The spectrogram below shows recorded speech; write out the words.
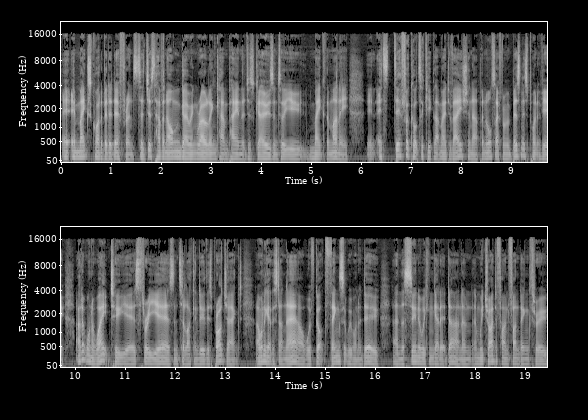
it, it makes quite a bit of difference to just have an ongoing rolling campaign that just goes until you make the money it's difficult to keep that motivation up. And also from a business point of view, I don't want to wait two years, three years until I can do this project. I want to get this done now. We've got things that we want to do, and the sooner we can get it done. And, and we tried to find funding through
